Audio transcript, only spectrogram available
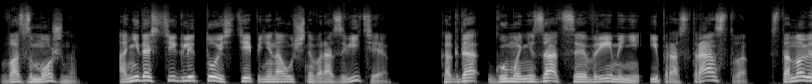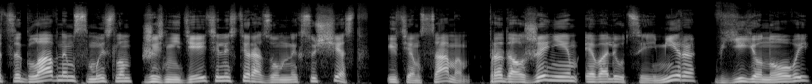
Возможно, они достигли той степени научного развития, когда гуманизация времени и пространства становится главным смыслом жизнедеятельности разумных существ и тем самым продолжением эволюции мира в ее новой,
